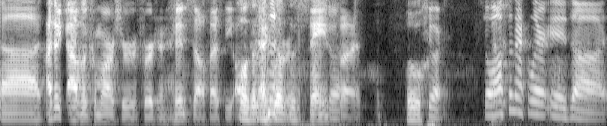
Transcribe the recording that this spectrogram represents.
Uh, I think Alvin Kamara should refer to himself as the Oh, the Austin Ekeler of Ekeler the of the Saints, Saints. but Ooh. Sure. So Austin Ekeler is uh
